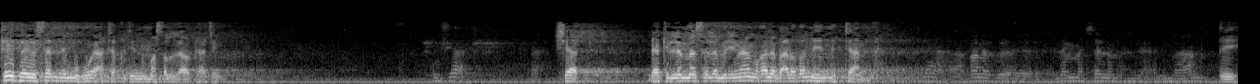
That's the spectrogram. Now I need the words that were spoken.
كيف يسلم وهو يعتقد إنه ما صلى ركعتين؟ شاك لكن لما سلم الإمام غلب على ظنه إنه تامه لا غلب لما سلم الإمام إيه؟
